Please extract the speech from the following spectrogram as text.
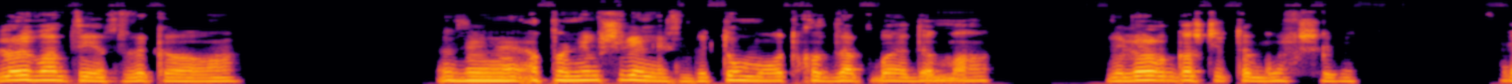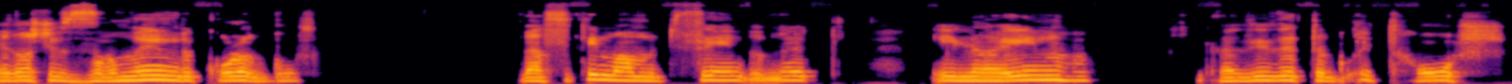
לא הבנתי איך זה קרה. והפנים שלי נחבטו מאוד חזק באדמה, ולא הרגשתי את הגוף שלי. הרגשתי זרמים בכל הגוף. ועשיתי מאמצים באמת עילאיים להזיז את, הראש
